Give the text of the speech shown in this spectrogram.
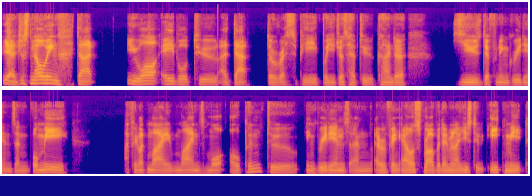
yeah, just knowing that you are able to adapt the recipe, but you just have to kind of use different ingredients. And for me, I think like my mind's more open to ingredients and everything else rather than when I used to eat meat.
